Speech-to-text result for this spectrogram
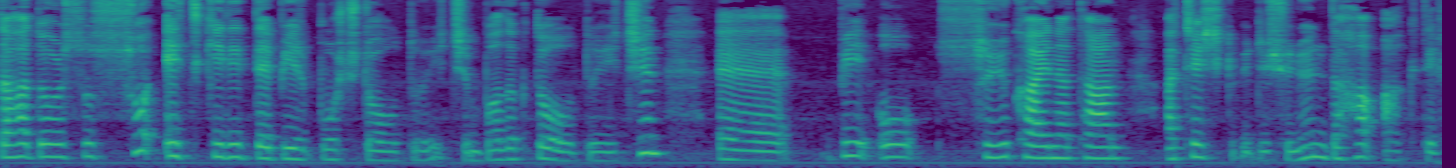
daha doğrusu su etkili de bir burçta olduğu için, balıkta olduğu için e, bir o suyu kaynatan ateş gibi düşünün daha aktif,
